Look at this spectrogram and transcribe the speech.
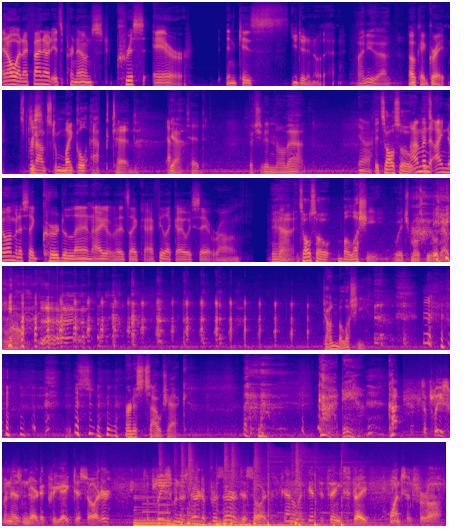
And oh, and I found out it's pronounced Chris Air, in case you didn't know that. I knew that. Okay, great. It's pronounced Michael Apted. Yeah. Ted. But you didn't know that. Yeah. It's also I'm gonna. it's- I know I'm gonna say Coeur d'Alene. I. It's like I feel like I always say it wrong. yeah, it's also Belushi, which most people get wrong. John Belushi. Ernest Souchak. God damn. Cut. The policeman isn't there to create disorder. The policeman is there to preserve disorder. Gentlemen, get the thing straight once and for all.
